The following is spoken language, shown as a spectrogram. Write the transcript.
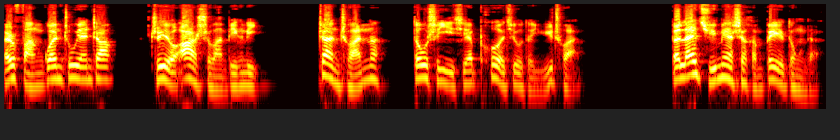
而反观朱元璋只有二十万兵力，战船呢都是一些破旧的渔船。本来局面是很被动的，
